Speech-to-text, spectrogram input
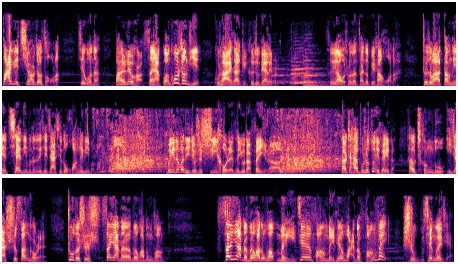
八月七号就要走了，结果呢，八月六号三亚管控升级，裤衩一下给搁酒店里边了。所以要我说呢，咱就别上火了，这就把当年欠你们的那些假期都还给你们吧。啊，唯一的问题就是十一口人他有点费，是吧？当然这还不是最费的，还有成都一家十三口人住的是三亚的文华东方，三亚的文华东方每间房每天晚上的房费是五千块钱。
